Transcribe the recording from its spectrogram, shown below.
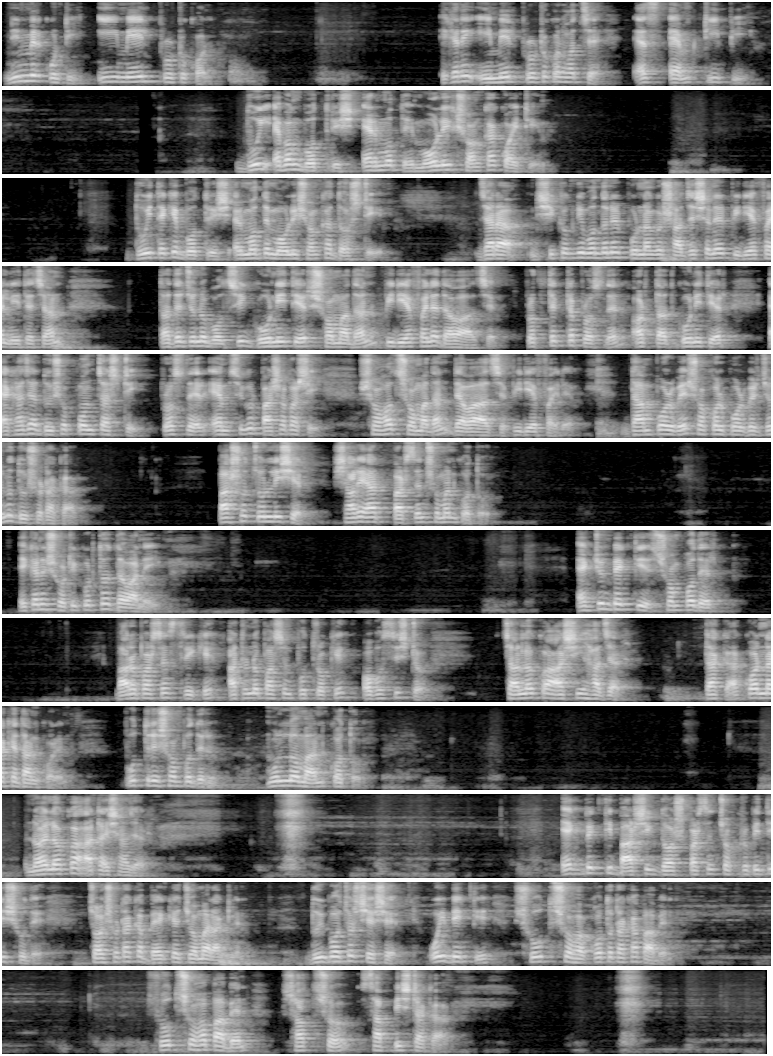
নিম্নের কোনটি? Email protocol. এখানে ইমেইল প্রোটোকল হচ্ছে এস এম টিপি দুই এবং বত্রিশ এর মধ্যে মৌলিক সংখ্যা কয়টি? দুই থেকে বত্রিশ, এর মধ্যে মৌলিক সংখ্যা দশটি। যারা শিক্ষক নিবন্ধনের পূর্ণাঙ্গ সাজেশনের পিডিএফ ফাইল নিতে চান, তাদের জন্য বলছি গণিতের সমাধান পিডিএফ ফাইলে দেওয়া আছে। প্রত্যেকটা প্রশ্নের, অর্থাৎ গণিতের এক হাজার দুইশো পঞ্চাশটি প্রশ্নের এমসিকিউর পাশাপাশি সহজ সমাধান দেওয়া আছে পিডিএফ ফাইলে। দাম পড়বে সকল পর্বের জন্য দুশো টাকা। পাঁচশো চল্লিশের সাড়ে আট পার্সেন্ট সমান কত? এখানে সঠিক উত্তর দেওয়া নেই। একজন ব্যক্তির সম্পদের বারো পার্সেন্ট স্ত্রীকে, আটান্ন পার্সেন্ট পুত্রকে অবশিষ্ট চার লক্ষ আশি হাজার টাকা কন্যাকে দান করেন। পুত্রের সম্পদের মূল্যমান কত? নয় লক্ষ আঠাইশ হাজার। এক ব্যক্তি বার্ষিক দশ পার্সেন্ট চক্রবৃদ্ধি সুদে ছয়শো টাকা ব্যাংকে জমা রাখলেন। দুই বছর শেষে ওই ব্যক্তি সুদ সহ কত টাকা পাবেন? সুদ সহ পাবেন সাতশো ছাব্বিশ টাকা।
